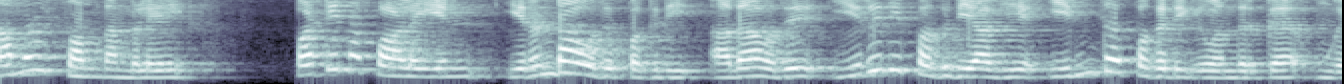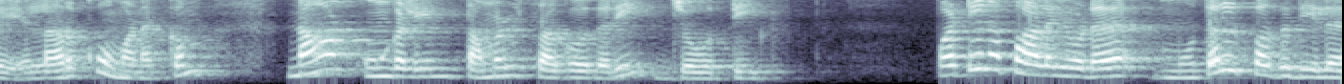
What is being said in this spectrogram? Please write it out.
தமிழ் சொந்தங்களே பட்டினப்பாளையின் இரண்டாவது பகுதி அதாவது இறுதி பகுதியாகிய இந்த பகுதிக்கு வந்திருக்க உங்கள் எல்லாருக்கும் வணக்கம். நான் உங்களின் தமிழ் சகோதரி ஜோதி. பட்டினப்பாளையோட முதல் பகுதியில்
